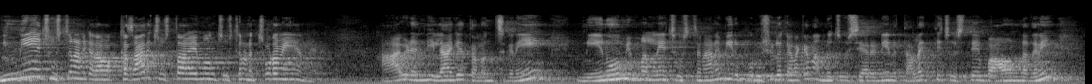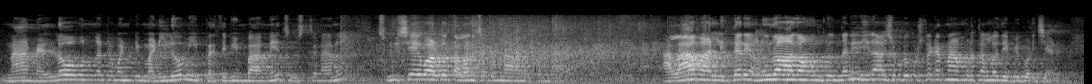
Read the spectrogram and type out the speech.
నిన్నే చూస్తున్నాను కదా ఒక్కసారి చూస్తావేమో అని చూస్తున్నాను చూడమే అన్నాడు. ఆవిడంది ఇలాగే తలంచుకొని నేను మిమ్మల్ని చూస్తున్నాను మీరు పురుషులు కనుక నన్ను చూశారు నేను తలెత్తి చూస్తే బాగున్నదని నా మెళ్ళో ఉన్నటువంటి మణిలో మీ ప్రతిబింబాన్నే చూస్తున్నాను చూసేవాళ్ళు తలంచుకున్నాను అనుకున్నారు. అలా వాళ్ళిద్దరి అనురాగం ఉంటుందని లీలాశుకుడు కృష్ణకర్ణామృతంలో తెప్పి పొడిచాడు.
